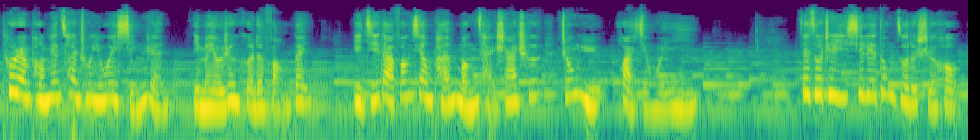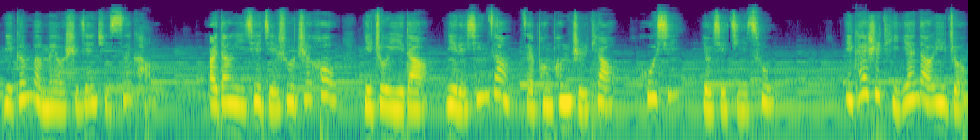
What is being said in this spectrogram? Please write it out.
突然旁边窜出一位行人，你没有任何的防备，你急打方向盘，猛踩刹车，终于化险为夷。在做这一系列动作的时候，你根本没有时间去思考，而当一切结束之后，你注意到你的心脏在砰砰直跳，呼吸有些急促，你开始体验到一种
